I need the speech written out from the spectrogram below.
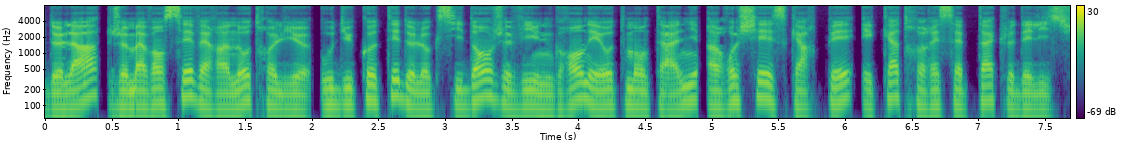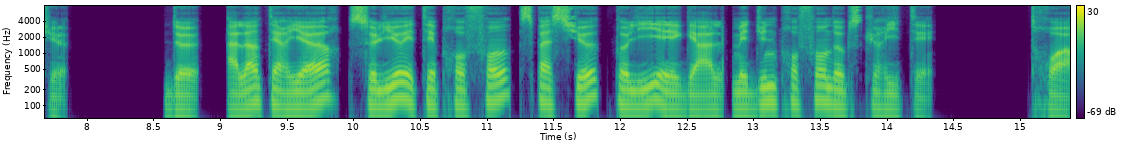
De là, je m'avançai vers un autre lieu, où du côté de l'Occident je vis une grande et haute montagne, un rocher escarpé, et quatre réceptacles délicieux. 2. À l'intérieur, ce lieu était profond, spacieux, poli et égal, mais d'une profonde obscurité. 3.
